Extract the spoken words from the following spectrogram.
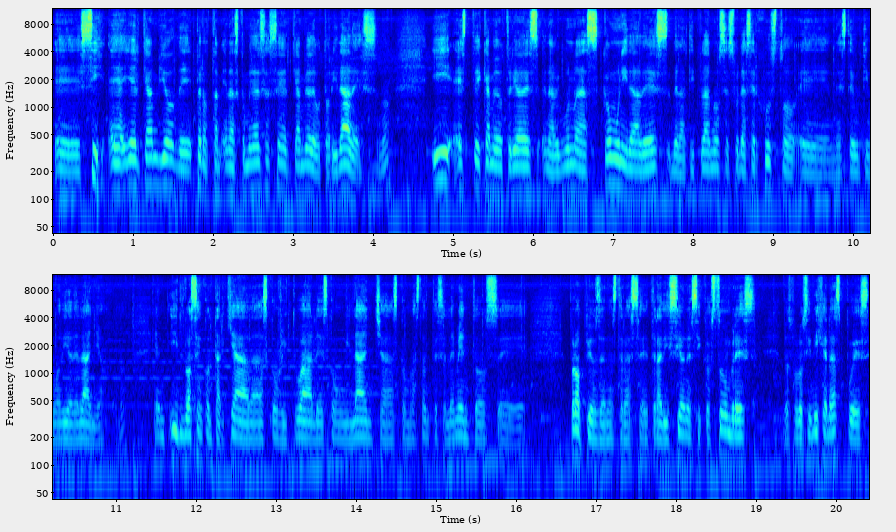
Eh, sí, eh, hay el cambio de... Pero en las comunidades se hace el cambio de autoridades, ¿no? Y este cambio de autoridades en algunas comunidades del altiplano se suele hacer justo en este último día del año. y lo hacen con tarqueadas, con rituales, con huilanchas, con bastantes elementos eh, propios de nuestras eh, tradiciones y costumbres, los pueblos indígenas, pues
